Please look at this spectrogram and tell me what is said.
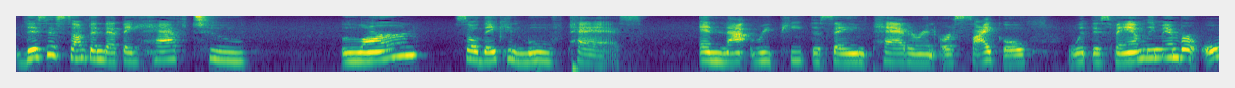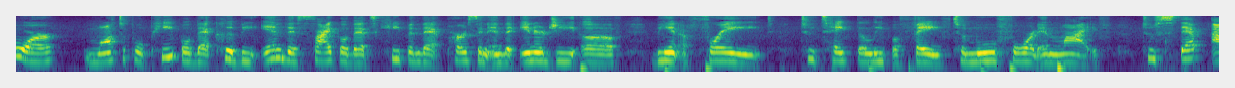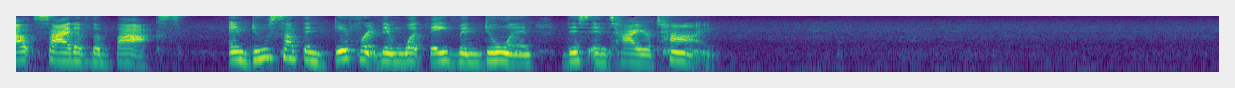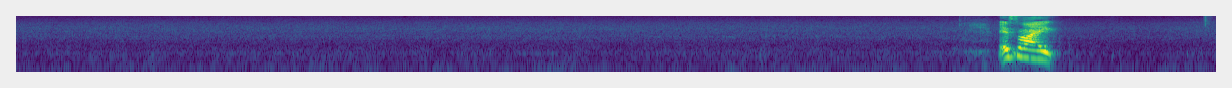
this is something that they have to learn so they can move past and not repeat the same pattern or cycle with this family member or multiple people that could be in this cycle that's keeping that person in the energy of being afraid to take the leap of faith, to move forward in life, to step outside of the box and do something different than what they've been doing this entire time. It's like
